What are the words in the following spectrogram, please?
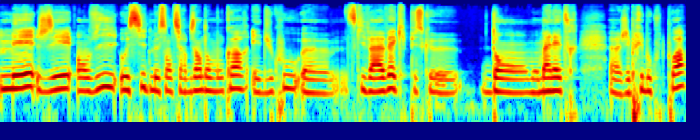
Mais j'ai envie aussi de me sentir bien dans mon corps et du coup, ce qui va avec, puisque dans mon mal-être, euh, j'ai pris beaucoup de poids,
